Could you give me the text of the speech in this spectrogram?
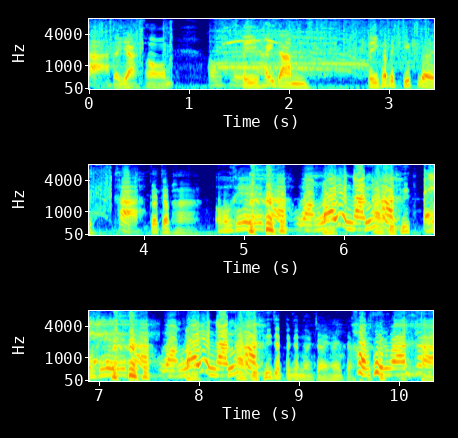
ค่ะระยะซ้อม โอเคตีให้ดำตีเข้าไปกิฟเลย ค่ะ ก็จะพา โอเคค่ะ หวังว่าอย่างนั้นอะค่ะเดี๋ยวพี่ โอเคค่ะ หวังว่าอย่างนั้นอะค่ะ เดี๋ยวพี่จะเป็นกำลังใจให้จ้ะ ขอบคุณมากค่ะ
